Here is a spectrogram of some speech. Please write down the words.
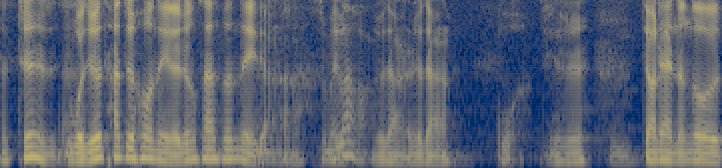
那真是，我觉得他最后那个扔三分那一点啊，是没办法，有点有点过。其实教练能够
